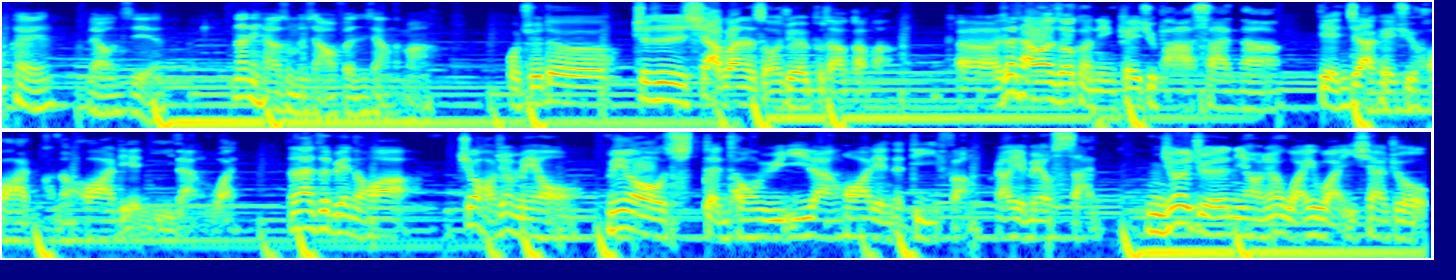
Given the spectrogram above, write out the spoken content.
OK，了解。那你还有什么想要分享的吗？我觉得就是下班的时候就会不知道干嘛。呃，在台湾的时候，可能你可以去爬山啊，廉价可以去花，可能花莲宜兰玩。但在这边的话，就好像没有没有等同于宜兰花莲的地方，然后也没有山。你就会觉得你好像玩一玩一下就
